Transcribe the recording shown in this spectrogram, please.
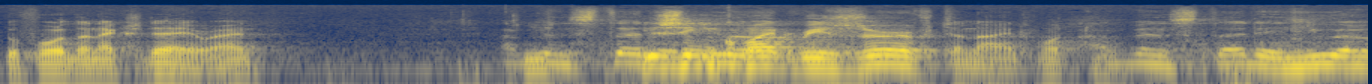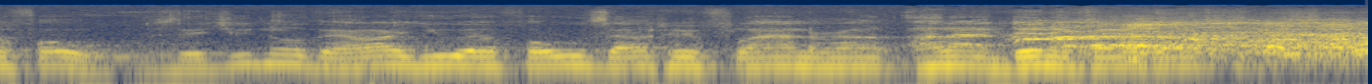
before the next day, right? I've been studying. You seem UFO quite reserved tonight. What? I've been studying UFOs. Did you know there are UFOs out here flying around, unidentified objects?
